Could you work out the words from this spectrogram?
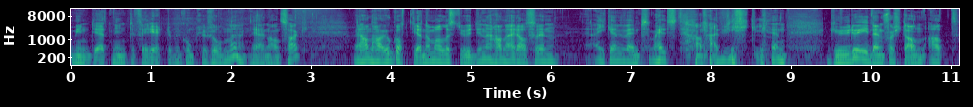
myndighetene interfererte med konklusjonene. Det er en annen sak. Men han har jo gått gjennom alle studiene. Han er altså en, ikke en hvem som helst. Han er virkelig en guru i den forstand at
